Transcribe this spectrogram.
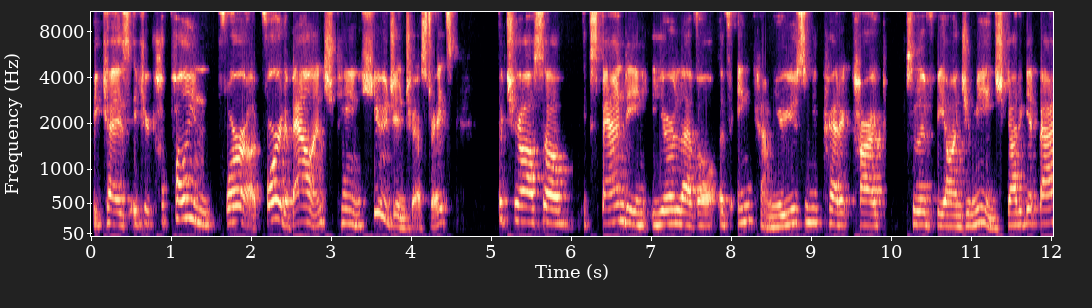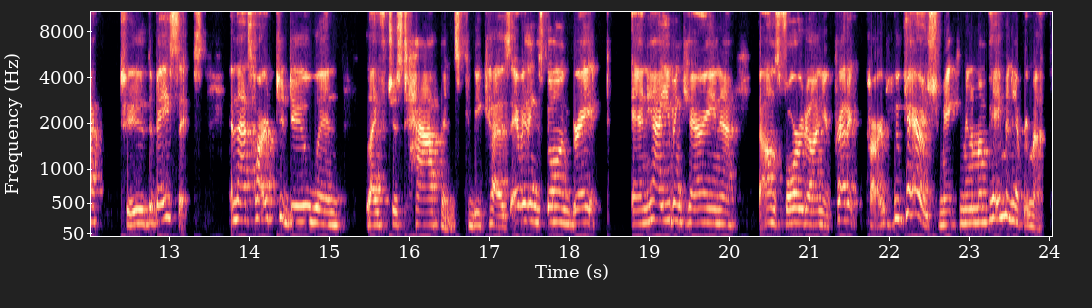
Because if you're pulling forward, forward a balance, paying huge interest rates, but you're also expanding your level of income. You're using your credit card to live beyond your means. You got to get back to the basics. And that's hard to do when life just happens because everything's going great. And yeah, you've been carrying a balance forward on your credit card. Who cares? You make the minimum payment every month.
